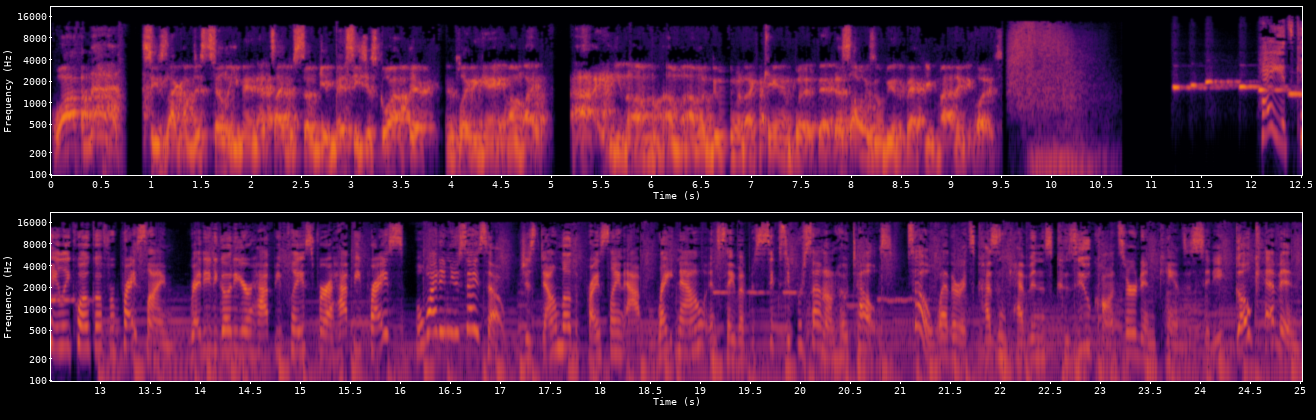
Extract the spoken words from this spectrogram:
"Why not?" She's like, "I'm just telling you, man. That type of stuff get messy. Just go out there and play the game." I'm like, "All right, you know, I'm, I'm, I'm gonna do what I can, but that, that's always gonna be in the back of your mind, anyways." Hey, it's Kaley Cuoco for Priceline. Ready to go to your happy place for a happy price? Well, why didn't you say so? Just download the Priceline app right now and save up to 60% on hotels. So, whether it's Cousin Kevin's Kazoo concert in Kansas City, go Kevin,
